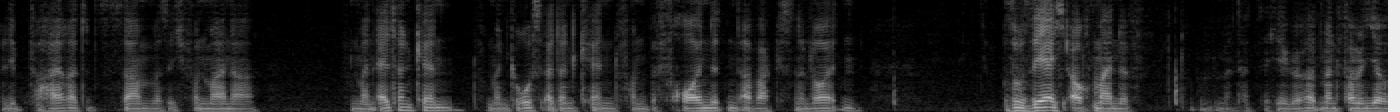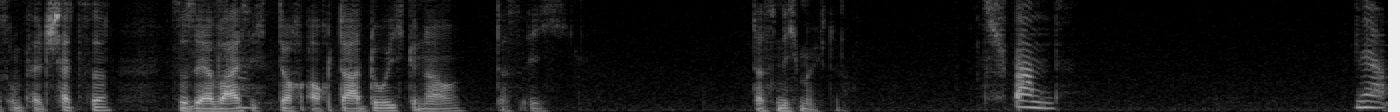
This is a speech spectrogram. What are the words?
wir leben verheiratet zusammen, was ich von meiner, von meinen Eltern kenne, von meinen Großeltern kenne, von befreundeten, erwachsenen Leuten. So sehr ich auch meine man hat es ja hier gehört, mein familiäres Umfeld schätze, so sehr weiß ich doch auch dadurch genau, dass ich das nicht möchte. Das ist spannend. Ja,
